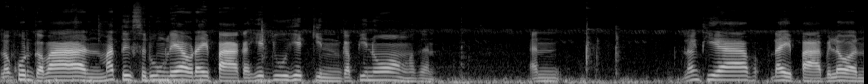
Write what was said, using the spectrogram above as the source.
แล้วคนกับบ้านมาตึกสะดุ้งแล้วได้ปลากับเฮ็ดยูเฮ็ดกินกับพี่น้องสันอันลังเทียได้ปลาไปแล้วอัน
